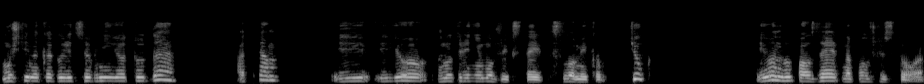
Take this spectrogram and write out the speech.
мужчина, как говорится, в нее туда, а там и ее внутренний мужик стоит с ломиком тюк, и он выползает на пол шестого.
